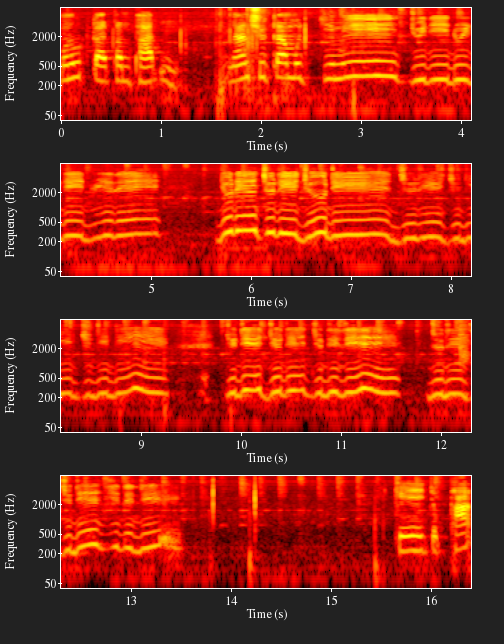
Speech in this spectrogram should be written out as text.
มนุษย์ไก่พันพันนั่นชื่อกามุจิมิจูดีดูดีดูดีจูดีจูดีจูดีจูดีจูดีจูดีดีจูดีจูดีจูดีดีจูดีจูดีจูดีดีโอเคจบพัด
